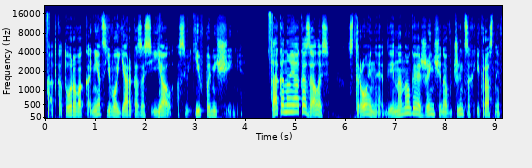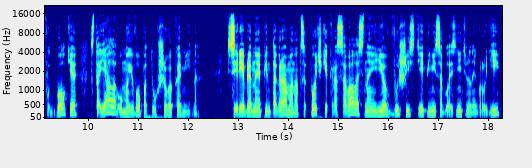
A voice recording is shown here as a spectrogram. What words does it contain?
от которого конец его ярко засиял, осветив помещение. Так оно и оказалось. Стройная, длинноногая женщина в джинсах и красной футболке стояла у моего потухшего камина. Серебряная пентаграмма на цепочке красовалась на ее высшей степени соблазнительной груди,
